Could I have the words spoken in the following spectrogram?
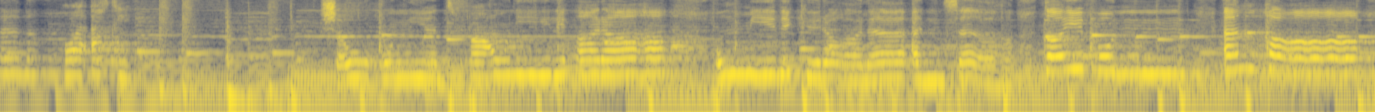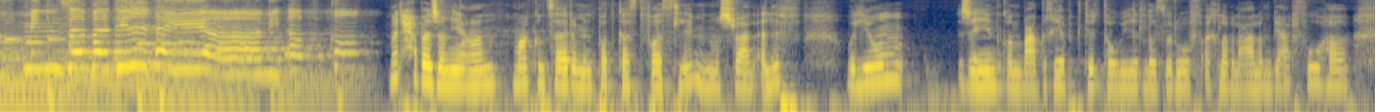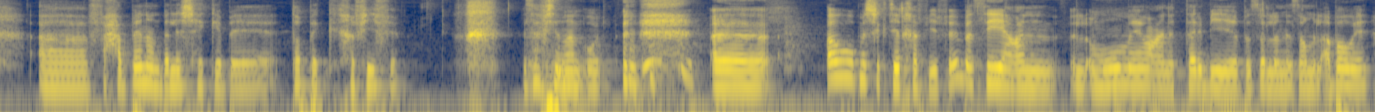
أنا وأخي. شوق يدفعني لأراها. أمي ذكرى لا أنساها. طيف أنقى. من زبد الأيام أبقى. مرحبا جميعا. معكم سارة من بودكاست فاصلة من مشروع الألف. واليوم جايينكم بعد غياب كتير طويل لظروف أغلب العالم بيعرفوها. آه فحبينا نبلش هيك بتوبيك خفيفة. إذا فينا نقول. آه أو مش كتير خفيفة بس هي عن الأمومة وعن التربية بظل النظام الأبوي.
